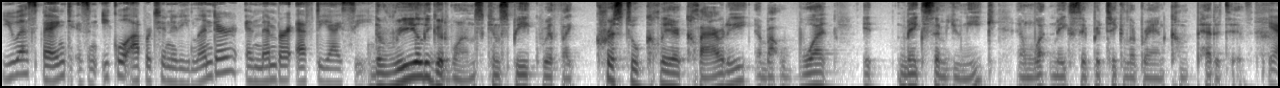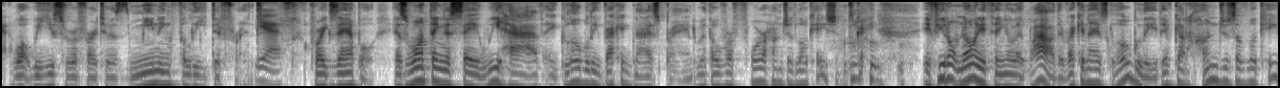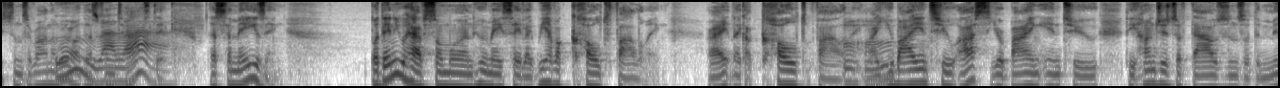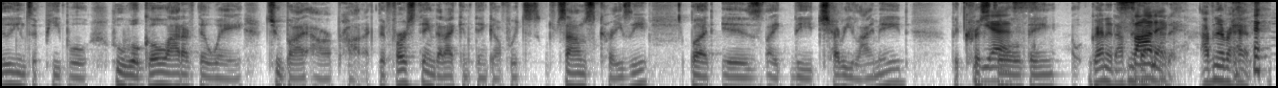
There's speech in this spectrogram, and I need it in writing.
US Bank is an equal opportunity lender and member FDIC. The really good ones can speak with like crystal clear clarity about what it makes them unique and what makes a particular brand competitive. Yeah. What we used to refer to as meaningfully different. Yes. For example, it's one thing to say we have a globally recognized brand with over 400 locations. Great. if you don't know anything, you're like, wow, they're recognized globally. They've got hundreds of locations around the world. Ooh, That's la, la. fantastic. That's amazing. But then you have someone who may say, like, we have a cult following, right? Like a cult following, right? Mm-hmm. You buy into us, you're buying into the hundreds of thousands or the millions of people who will go out of their way to buy our product. The first thing that I can think of, which sounds crazy, but is like the cherry limeade, the crystal Yes. thing. Granted, I've Sonic. never had it. I've never had it.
